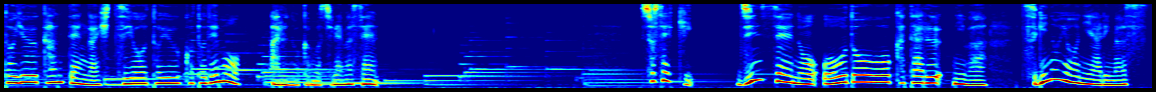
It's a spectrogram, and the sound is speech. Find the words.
という観点が必要ということでもあるのかもしれません。書籍人生の王道を語るには次のようにあります。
